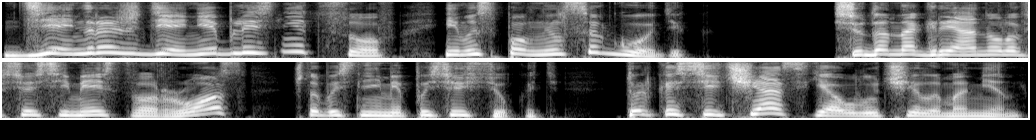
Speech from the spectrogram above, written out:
«День рождения близнецов. Им исполнился годик. Сюда нагрянуло все семейство Рос, чтобы с ними посюсюкать. Только сейчас я улучила момент.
